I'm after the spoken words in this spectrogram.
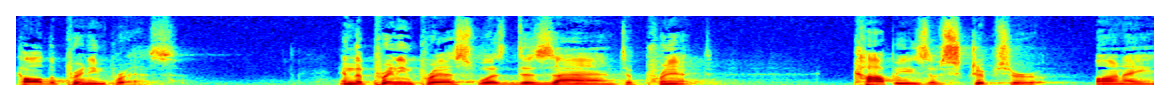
called the printing press. And the printing press was designed to print copies of Scripture on a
